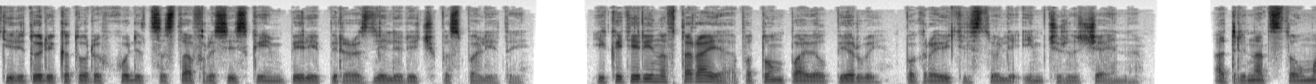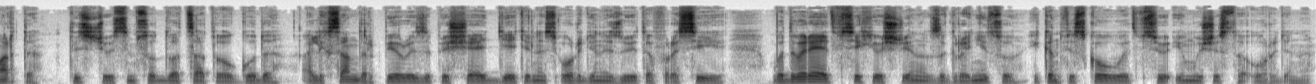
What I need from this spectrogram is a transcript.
территории которых входят в состав Российской империи при разделе Речи Посполитой. Екатерина II, а потом Павел I покровительствовали им чрезвычайно. А 13 марта 1820 года Александр I запрещает деятельность ордена иезуитов России, выдворяет всех его членов за границу и конфисковывает все имущество ордена.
